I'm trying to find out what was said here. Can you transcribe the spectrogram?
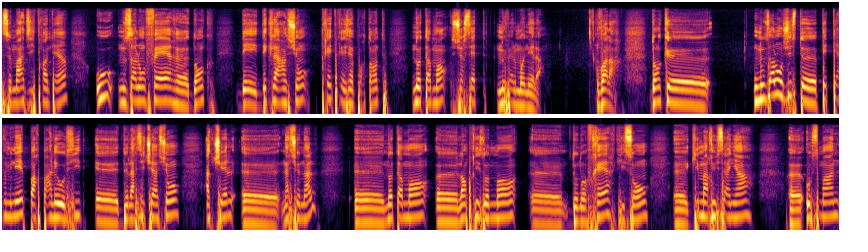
ce mardi 31, où nous allons faire euh, donc des déclarations très très importantes, notamment sur cette nouvelle monnaie-là. Voilà. Donc, euh, nous allons juste terminer par parler aussi de la situation actuelle nationale. Euh, notamment euh, l'emprisonnement euh, de nos frères qui sont Guy Sanya, Ousmane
